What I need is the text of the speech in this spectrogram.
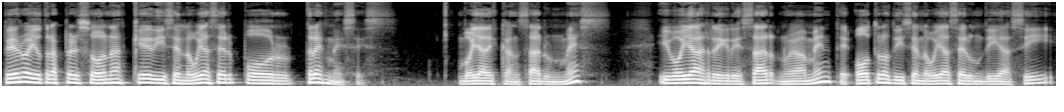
Pero hay otras personas que dicen, lo voy a hacer por tres meses. Voy a descansar un mes y voy a regresar nuevamente. Otros dicen, lo voy a hacer un día sí,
